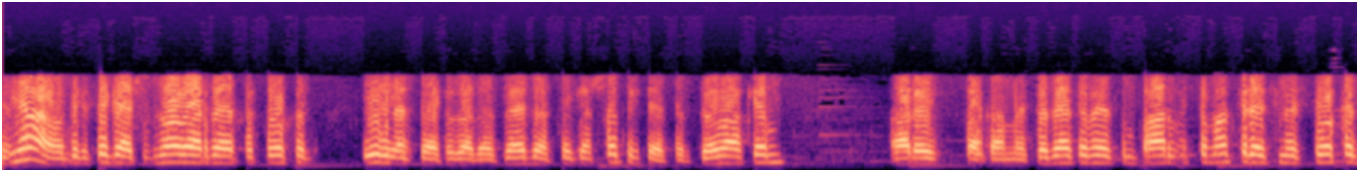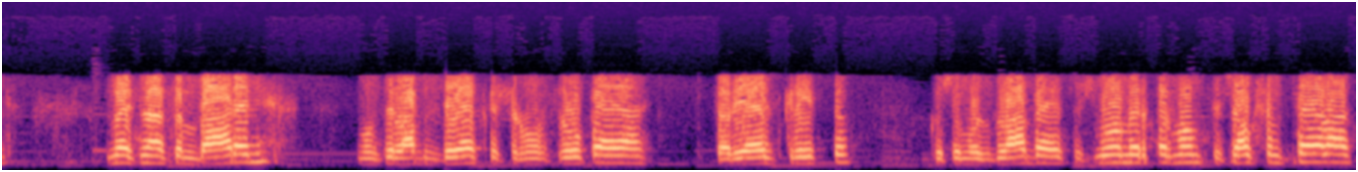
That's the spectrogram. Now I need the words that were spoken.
jā, un tikai tikai es novērtēju par to, ka iespēja kaut kādā veidā tikai satikties ar cilvēkiem, arī tā kā mēs satiekamies un pārvisam atcerēsimies to, ka mēs neesam bāreņi, mums ir labs Dievs, kas par mums rūpējās, ar Jēzus Kristu, kurš ir mūsu glābējs, viņš nomira par mums, viņš augšām cēlās,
